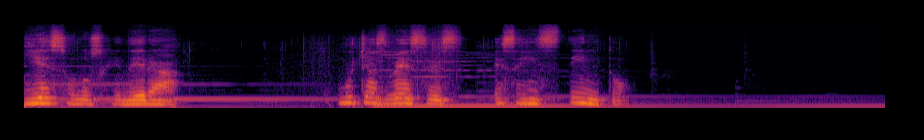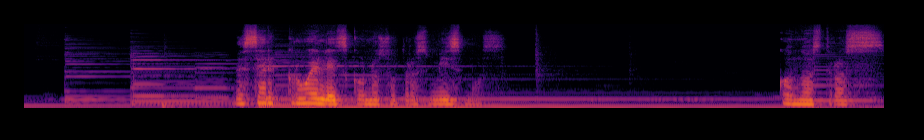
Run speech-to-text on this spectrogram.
y eso nos genera muchas veces ese instinto de ser crueles con nosotros mismos, con nuestros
